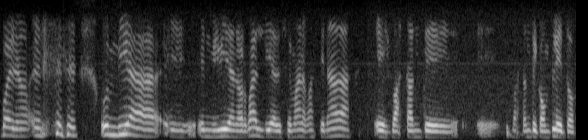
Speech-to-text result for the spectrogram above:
Bueno, un día eh, en mi vida normal, día de semana más que nada, es bastante eh, bastante completo.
